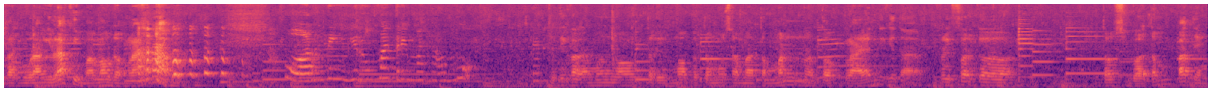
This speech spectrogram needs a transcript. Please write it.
Bukan ngurangi lagi, mama udah ngelarang. Warning di rumah terima tamu. Jadi kalau mau mau terima ketemu sama teman atau klien kita prefer ke atau sebuah tempat yang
